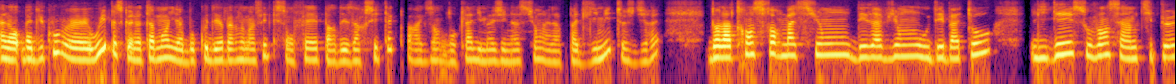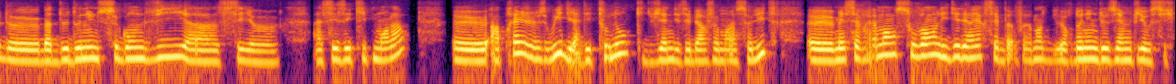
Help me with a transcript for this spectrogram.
Alors, bah, du coup, euh, oui, parce que notamment, il y a beaucoup d'hébergements insolites qui sont faits par des architectes, par exemple. Donc là, l'imagination, elle n'a pas de limite, je dirais. Dans la transformation des avions ou des bateaux, l'idée, souvent, c'est un petit peu de, bah, de donner une seconde vie à ces, euh, à ces équipements-là. Euh, après, oui, il y a des tonneaux qui deviennent des hébergements insolites, mais c'est vraiment souvent l'idée derrière, c'est vraiment de leur donner une deuxième vie aussi.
